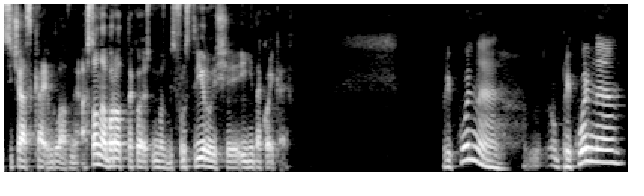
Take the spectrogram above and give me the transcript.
сейчас кайф главное? А что, наоборот, такое, может быть, фрустрирующее и не такой кайф? Прикольное? Прикольное...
